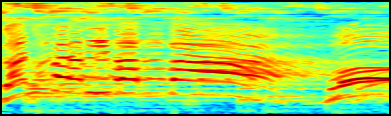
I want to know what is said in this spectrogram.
गणपती बाप्पा मोरया!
